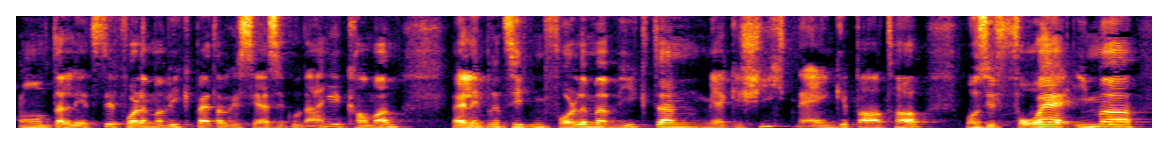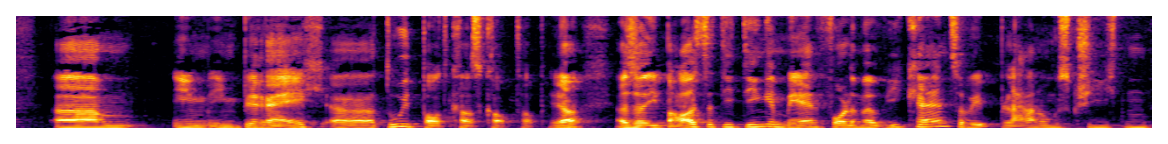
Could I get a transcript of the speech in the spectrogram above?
Und der letzte Vollmer Week Beitrag ist sehr, sehr gut angekommen, weil im Prinzip im Vollmer Week dann mehr Geschichten eingebaut habe, was ich vorher immer ähm, im, im Bereich äh, Do-It-Podcast gehabt habe. Ja? Also ich baue jetzt die Dinge mehr in Vollmer Week ein, so wie Planungsgeschichten.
